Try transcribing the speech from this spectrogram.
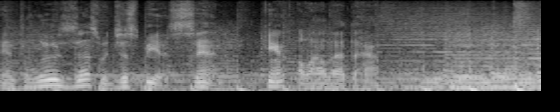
And to lose this would just be a sin. Can't allow that to happen.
